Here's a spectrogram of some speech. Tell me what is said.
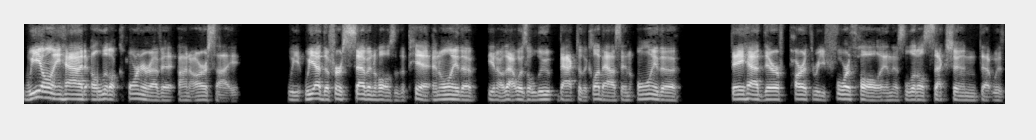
We only had a little corner of it on our site. We we had the first seven holes of the pit, and only the you know that was a loop back to the clubhouse, and only the they had their par three fourth hole in this little section that was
